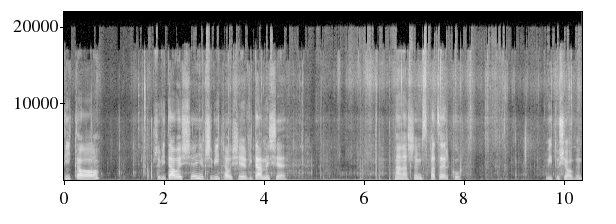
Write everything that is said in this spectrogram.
Wito, przywitałeś się? Nie przywitał się. Witamy się na naszym spacerku witusiowym.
